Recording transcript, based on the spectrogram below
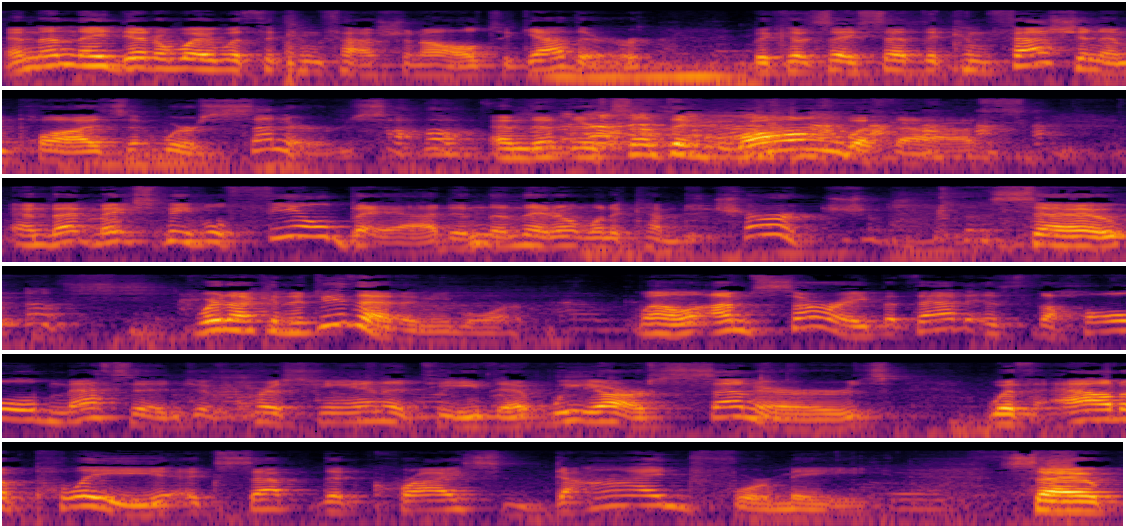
and then they did away with the confession altogether because they said the confession implies that we're sinners and that there's something wrong with us. And that makes people feel bad, and then they don't want to come to church. So we're not going to do that anymore. Well, I'm sorry, but that is the whole message of Christianity that we are sinners without a plea except that Christ died for me. So,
